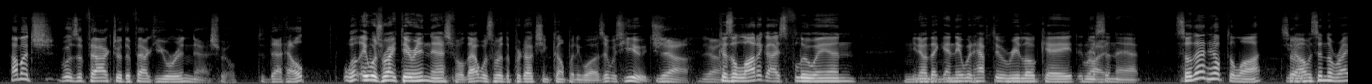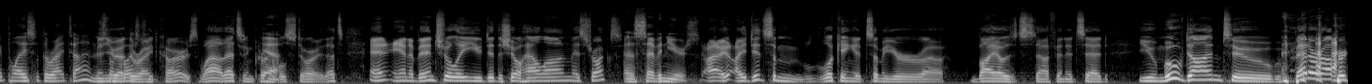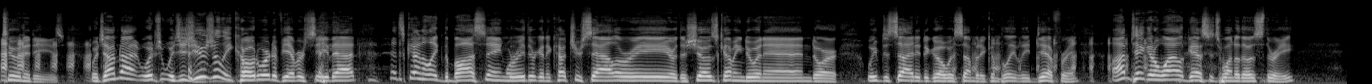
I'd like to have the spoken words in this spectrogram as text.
How much was a factor the fact you were in Nashville? Did that help? well, it was right there in Nashville. That was where the production company was. It was huge. Yeah, yeah. because a lot of guys flew in, you know, they, and they would have to relocate and this and that. So that helped a lot. So- you know, I was in the right place at the right time. and you no had the right cars. Wow, that's an incredible Yeah. story. That's and, and eventually you did the show how long as trucks? Uh, seven years. I, I did some looking at some of your uh, bio stuff, and it said you moved on to better opportunities, which I'm not, which which is usually code word. If you ever see that, that's kind of like the boss saying we're either going to cut your salary, or the show's coming to an end, or we've decided to go with somebody completely different. I'm taking a wild guess. It's one of those three.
